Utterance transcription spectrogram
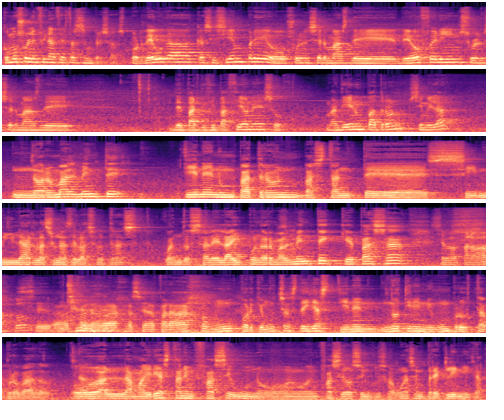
¿Cómo suelen financiar estas empresas? ¿Por deuda casi siempre? ¿O suelen ser más de, de offering? ¿Suelen ser más de, de participaciones? ¿O mantienen un patrón similar? Normalmente tienen un patrón bastante similar las unas de las otras. Cuando sale la IPO normalmente, ¿qué pasa? Se va para abajo. Se va para abajo, se va para abajo, porque muchas de ellas tienen, no tienen ningún producto aprobado. O la mayoría están en fase 1 o en fase 2, incluso algunas en preclínica.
